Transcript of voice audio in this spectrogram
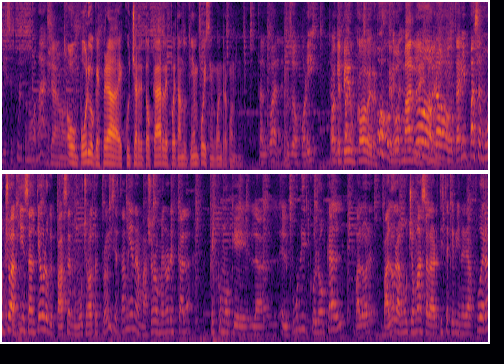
y ese público no va más. Ya no. O un público que espera escucharte tocar después de tanto tiempo y se encuentra con. Tal cual. Entonces por ahí. O te pide pa- un cover Ojo de Bob Marley. No, no, también pasa mucho aquí en Santiago lo que pasa en muchas otras provincias también a mayor o menor escala, es como que la- el público local valora, valora mucho más al artista que viene de afuera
